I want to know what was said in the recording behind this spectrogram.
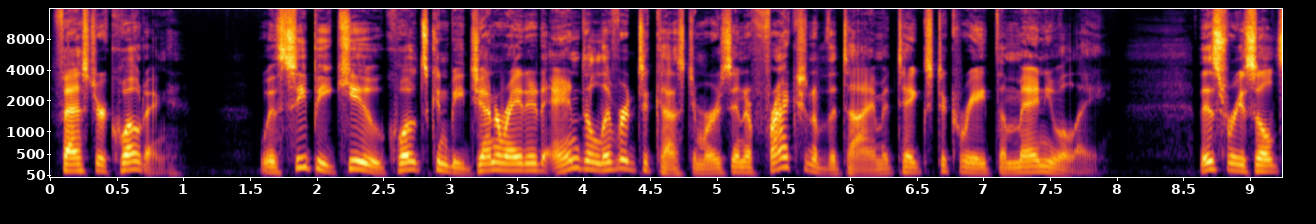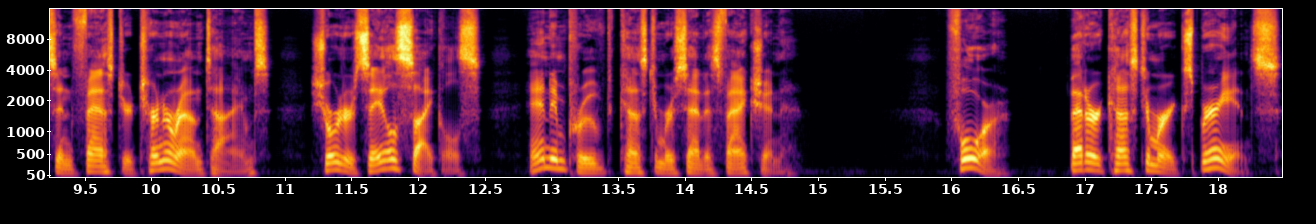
Faster quoting. With CPQ, quotes can be generated and delivered to customers in a fraction of the time it takes to create them manually. This results in faster turnaround times, shorter sales cycles, and improved customer satisfaction. 4. Better customer experience.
